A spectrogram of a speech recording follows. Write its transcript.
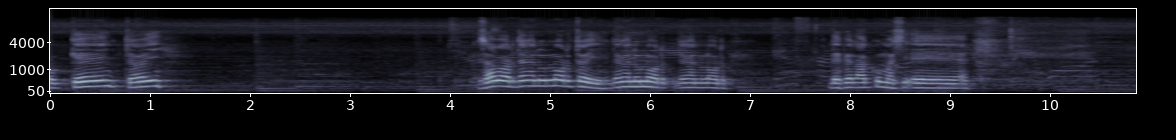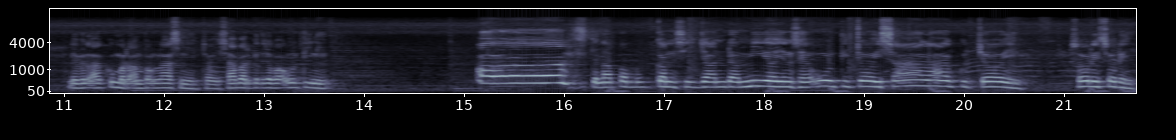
Oke coy. Sabar jangan dulu lord coy. Jangan dulu jangan lord level aku masih eh level aku baru 14 nih coy sabar kita coba ulti nih Oh, kenapa bukan si janda Mia yang saya ulti coy? Salah aku coy. Sorry, sorry.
